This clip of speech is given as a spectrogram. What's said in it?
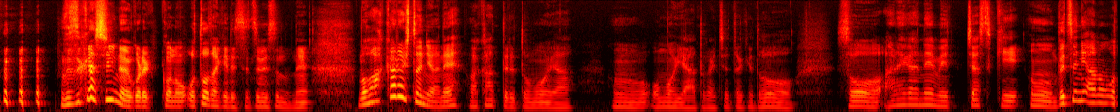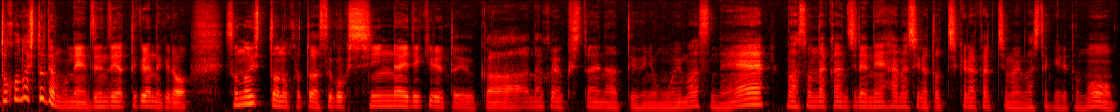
難しいのよ、これ、この音だけで説明するのね。まあ、わかる人にはね、わかってると思うや。うん、思いやとか言っちゃったけど、そう、あれがね、めっちゃ好き。うん、別にあの男の人でもね、全然やってくれるんだけど、その人のことはすごく信頼できるというか、仲良くしたいなっていうふうに思いますね。まあそんな感じでね、話がどっちからかっちまいましたけれども、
